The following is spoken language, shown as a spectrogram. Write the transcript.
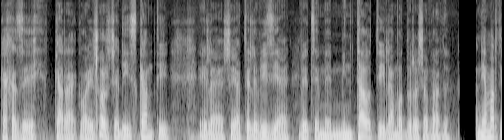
ככה זה קרה, כבר לא שאני הסכמתי, אלא שהטלוויזיה בעצם מינתה אותי לעמוד בראש הוועדה. אני אמרתי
